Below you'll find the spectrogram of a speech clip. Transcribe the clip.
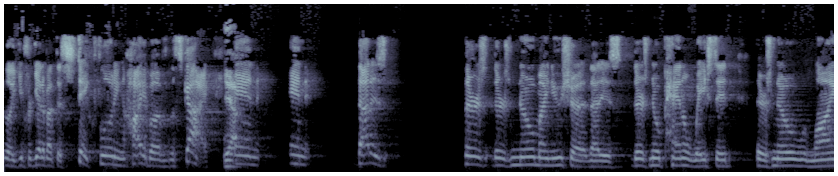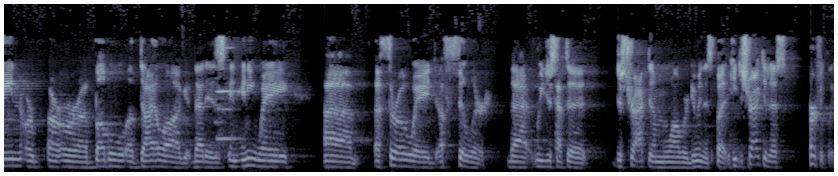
like you forget about this steak floating high above the sky Yeah. and and that is there's there's no minutia that is there's no panel wasted there's no line or or, or a bubble of dialogue that is in any way um, a throwaway a filler that we just have to distract him while we're doing this but he distracted us perfectly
